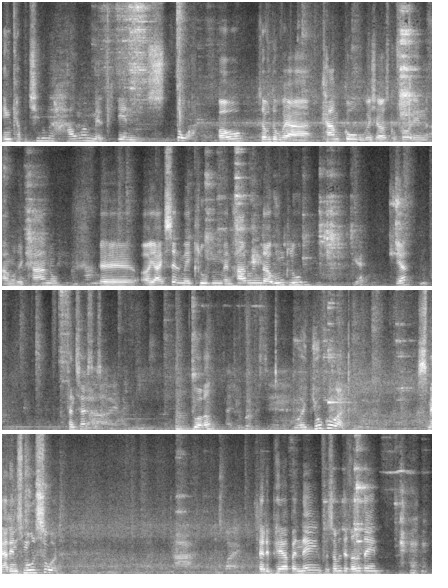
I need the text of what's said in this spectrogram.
en cappuccino med havremælk, en stor. Og så vil du være kampgod, hvis jeg også kunne få en americano. Øh, og jeg er ikke selv med i klubben, men har du en, der er uden gluten? Ja. Fantastisk. Du har hvad? Du har yoghurt. Smager det en smule surt? Er det pære banan, for så vil det redde dagen?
